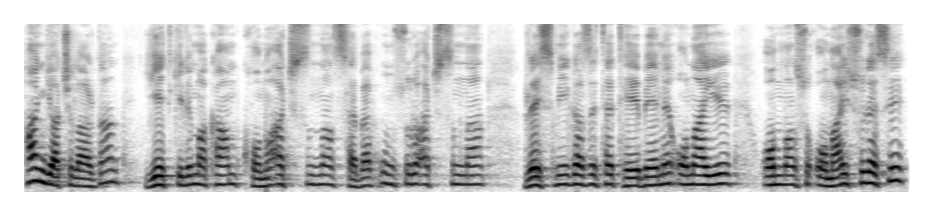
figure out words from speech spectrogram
Hangi açılardan? Yetkili makam, konu açısından, sebep unsuru açısından, resmi gazete, TBMM onayı, ondan sonra onay süresi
